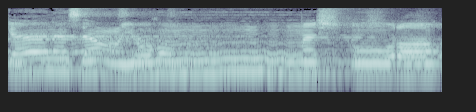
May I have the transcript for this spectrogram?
كان سعيهم مشكورا.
